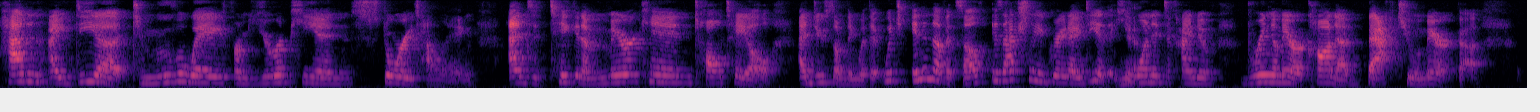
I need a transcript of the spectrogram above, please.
had an idea to move away from European storytelling and to take an American tall tale and do something with it, which in and of itself is actually a great idea that he Yeah. wanted to kind of bring Americana back to America.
